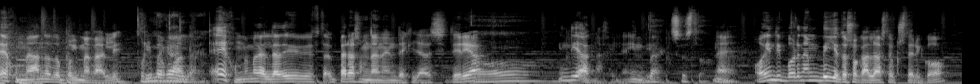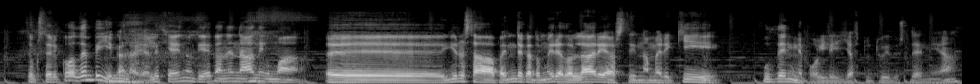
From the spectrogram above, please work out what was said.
Έχουμε άνοδο πολύ μεγάλη. Πολύ στην εβδομάδα. μεγάλη, Έχουμε μεγάλη, δηλαδή φτα- περάσαμε τα 90.000 εισιτήρια. Ω, Ινδιάνα, φίλε. Ίνδι. Εντάξει, σωστό. Ναι. Ο Ίντι μπορεί να μην πήγε τόσο καλά στο εξωτερικό. Στο εξωτερικό δεν πήγε καλά. Η αλήθεια είναι ότι έκανε ένα άνοιγμα ε, γύρω στα 50 εκατομμύρια δολάρια στην Αμερική, που δεν είναι πολύ για αυτού του είδους την ταινία.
